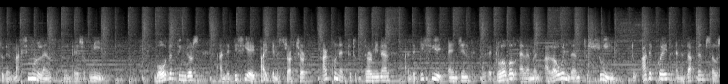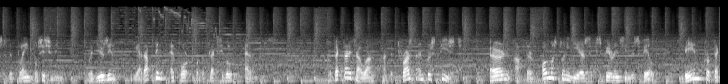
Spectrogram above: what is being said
to the maximum length in case of need. Both the fingers and the PCA piping structure are connected to the terminal and the PCA engine with a global element allowing them to swing to adequate and adapt themselves to the plane positioning, reducing the adapting effort for the flexible elements. Protec Arisawa has the trust and prestige earned after almost 20 years experience in this field, being Protec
